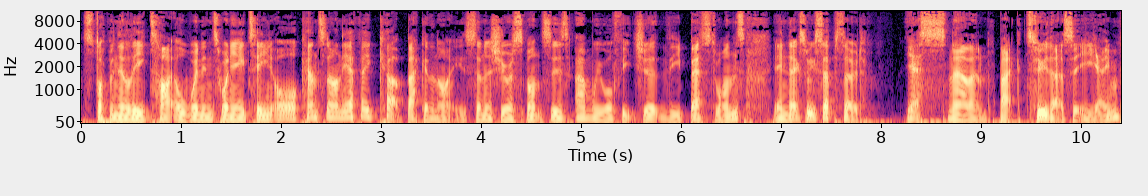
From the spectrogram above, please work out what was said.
stopping the league title win in 2018, or cancelling on the FA Cup back in the 90s? Send us your responses, and we will feature the best ones in next week's episode. Yes, now then, back to that City game.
